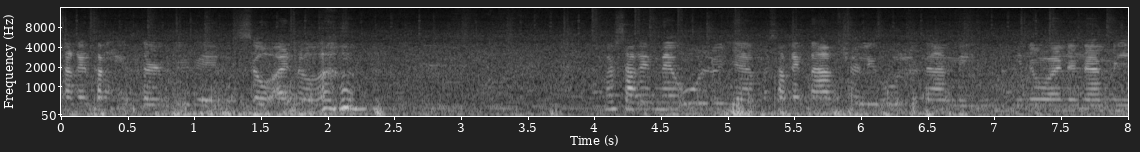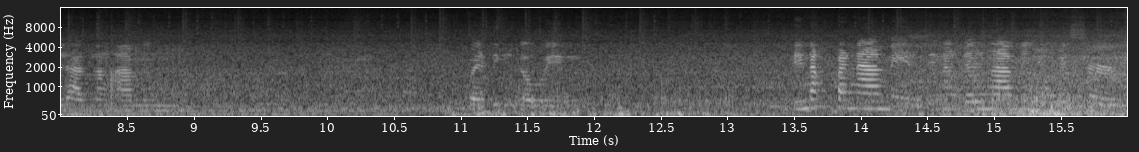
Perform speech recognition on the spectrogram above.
sana kitang interviewin. So, ano, masakit na yung ulo niya. Masakit na actually ulo namin. Ginawa na namin lahat ng aming pwedeng gawin. Tinakpan namin. Tinanggal namin yung reserve.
